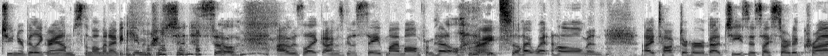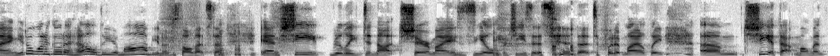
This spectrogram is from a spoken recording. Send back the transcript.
junior Billy Grahams the moment I became a Christian. so I was like, I was going to save my mom from hell. Right. so I went home and I talked to her about Jesus. I started crying. You don't want to go to hell, do you, mom? You know, just all that stuff. and she really did not share my zeal for Jesus, and, uh, to put it mildly. Um, she, at that moment,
